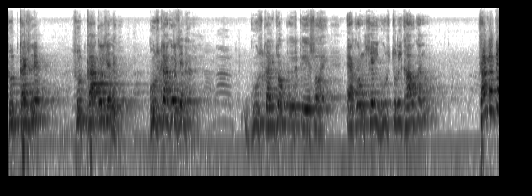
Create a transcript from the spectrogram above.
সুদ খাইস না। সুদ খা কইছে নাকি? ঘুষ খা কইছে নাকি? ঘুষ খাই তো কেস হয়। এখন সেই ঘুষ তুমি খাও কেন? সরকার তো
